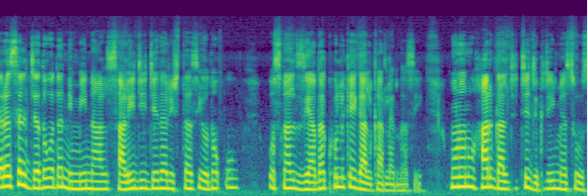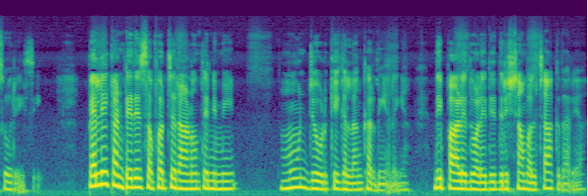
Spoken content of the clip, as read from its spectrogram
ਦਰਅਸਲ ਜਦੋਂ ਉਹਦਾ ਨਿੰਮੀ ਨਾਲ ਸਾਲੀ ਜੀਜੇ ਦਾ ਰਿਸ਼ਤਾ ਸੀ, ਉਦੋਂ ਉਹ ਉਸ ਨਾਲ ਜ਼ਿਆਦਾ ਖੁੱਲ੍ਹ ਕੇ ਗੱਲ ਕਰ ਲੈਂਦਾ ਸੀ। ਹੁਣ ਉਹਨੂੰ ਹਰ ਗੱਲ 'ਚ ਝਿਜਕ ਜਿਹੀ ਮਹਿਸੂਸ ਹੋ ਰਹੀ ਸੀ। ਪਹਿਲੇ ਘੰਟੇ ਦੇ ਸਫ਼ਰ 'ਚ ਰਾਣੋ ਤੇ ਨਿੰਮੀ ਮੂੰਹ ਜੋੜ ਕੇ ਗੱਲਾਂ ਕਰਦੀਆਂ ਰਹੀਆਂ। ਦੀਪਾ ਆਲੇ ਦੁਆਲੇ ਦੇ ਦ੍ਰਿਸ਼ਾਂ ਵੱਲ ਝਾਕਦਾ ਰਿਹਾ।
